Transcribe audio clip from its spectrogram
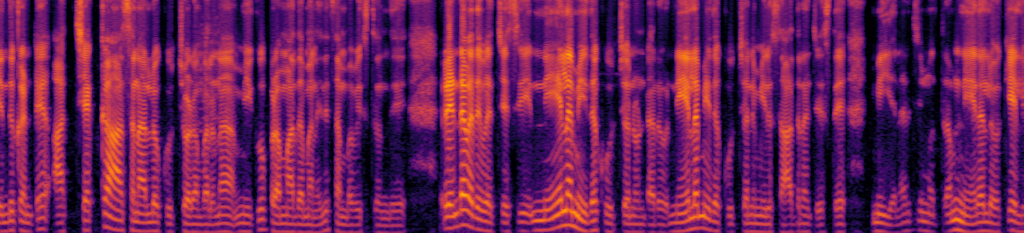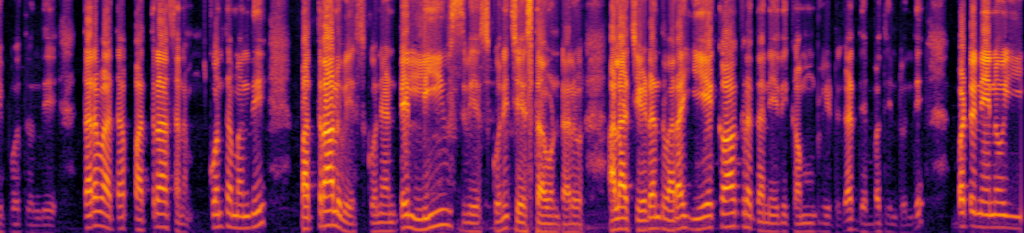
ఎందుకంటే, ఆ చెక్క ఆసనాల్లో కూర్చోవడం వలన మీకు ప్రమాదం అనేది సంభవిస్తుంది. రెండవది వచ్చేసి నేల మీద కూర్చొని ఉంటారు నేల మీద కూర్చొని మీరు సాధన చేస్తే మీ ఎనర్జీ మొత్తం నేలలోకి వెళ్ళిపోతుంది తర్వాత పత్రాసనం. కొంతమంది పత్రాలు వేసుకొని అంటే లీవ్స్ వేసుకొని చేస్తూ ఉంటారు. అలా చేయడం ద్వారా ఏకాగ్రత అనేది కంప్లీట్‌గా దెబ్బతింటుంది. బట్ నేను ఈ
